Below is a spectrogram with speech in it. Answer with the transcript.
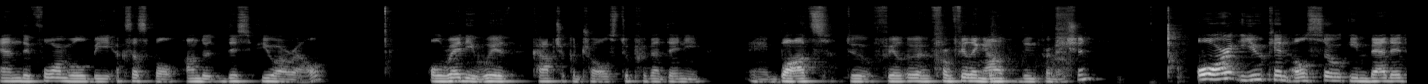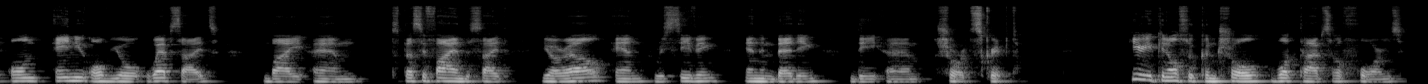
and the form will be accessible under this URL already with CAPTCHA controls to prevent any uh, bots to fill, uh, from filling out the information. Or you can also embed it on any of your websites by um, specifying the site URL and receiving and embedding the um, short script. Here you can also control what types of forms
